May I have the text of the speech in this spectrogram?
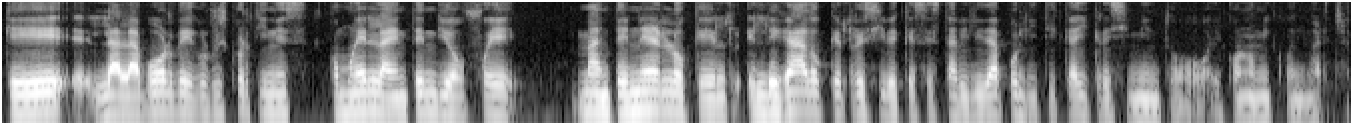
que la labor de Ruiz Cortines, como él la entendió, fue mantener lo que el, legado que él recibe, que es estabilidad política y crecimiento económico en marcha.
